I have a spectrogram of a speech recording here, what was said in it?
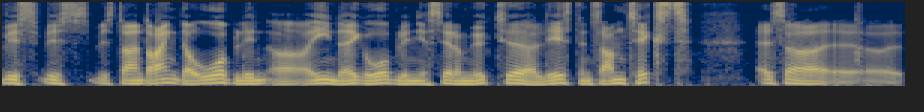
hvis, hvis, hvis der er en dreng, der er ordblind, og en, der ikke er ordblind, jeg sætter dem ikke til at læse den samme tekst. Altså, øh,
